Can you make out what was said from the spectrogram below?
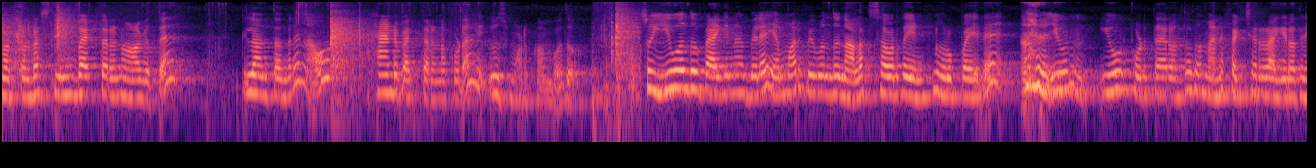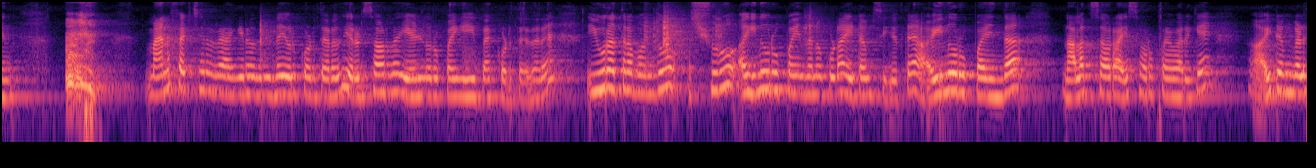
ನೋಡ್ಕೊಂಡ್ರೆ ಸ್ಲಿಂಗ್ ಬ್ಯಾಗ್ ಥರನೂ ಆಗುತ್ತೆ. ಇಲ್ಲ ಅಂತಂದರೆ ನಾವು ಹ್ಯಾಂಡ್ ಬ್ಯಾಗ್ ಥರನೂ ಕೂಡ ಯೂಸ್ ಮಾಡ್ಕೊಬೋದು. ಸೊ, ಈ ಒಂದು ಬ್ಯಾಗಿನ ಬೆಲೆ ಎಂ ಆರ್ ಪಿ ಒಂದು ನಾಲ್ಕು ಸಾವಿರದ ಎಂಟುನೂರು ರೂಪಾಯಿ ಇದೆ. ಇವ್ರು ಇವ್ರು ಕೊಡ್ತಾ ಇರೋವಂಥದ್ದು ಮ್ಯಾನುಫ್ಯಾಕ್ಚರರ್ ಆಗಿರೋದ್ರಿಂದ ಮ್ಯಾನುಫ್ಯಾಕ್ಚರರ್ ಆಗಿರೋದ್ರಿಂದ ಇವ್ರು ಕೊಡ್ತಾ ಇರೋದು ಎರಡು ಸಾವಿರದ ಏಳ್ನೂರು ರೂಪಾಯಿಗೆ ಈ ಬ್ಯಾಗ್ ಕೊಡ್ತಾ ಇದ್ದಾರೆ ಇವ್ರ ಹತ್ರ ಬಂದು ಶುರು ಐನೂರು ರೂಪಾಯಿಂದನೂ ಕೂಡ ಐಟಮ್ ಸಿಗುತ್ತೆ. ಐನೂರು ರೂಪಾಯಿಂದ ನಾಲ್ಕು ಸಾವಿರ, ಐದು ಸಾವಿರ ರೂಪಾಯಿವರೆಗೆ ಐಟಮ್ಗಳು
